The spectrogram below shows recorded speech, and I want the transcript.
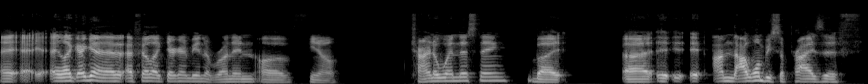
I, I like again. I, I feel like they're gonna be in the running of you know trying to win this thing, but uh, it, it, I'm I won't be surprised if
